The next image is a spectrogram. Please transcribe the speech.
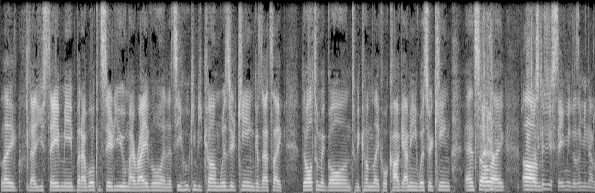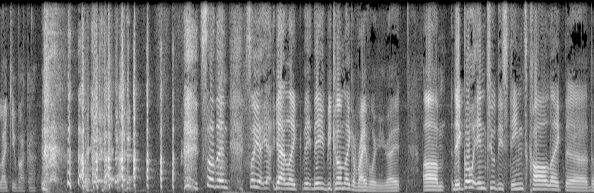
like that you saved me but I will consider you my rival and let's see who can become Wizard King because that's like the ultimate goal and to become like Hokage I mean Wizard King and so like um Just because you saved me doesn't mean I like you, Baka. so then so yeah yeah yeah like they, they become like a rivalry right um they go into these things called like the the,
